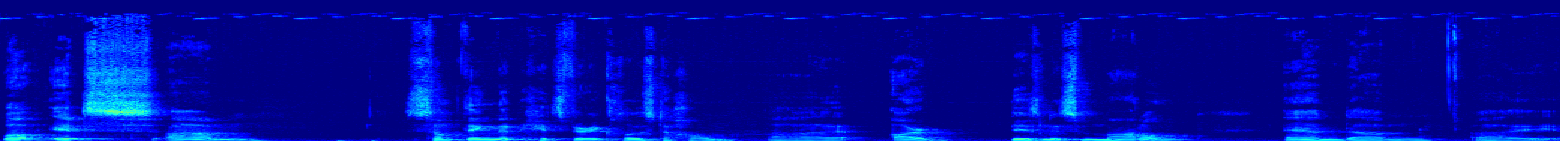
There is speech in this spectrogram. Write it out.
Well, it's um, something that hits very close to home. Uh, our business model and um, uh,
